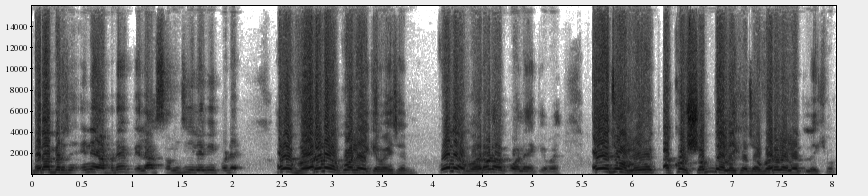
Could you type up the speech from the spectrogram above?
બરાબર છે? એને આપણે પહેલા સમજી લેવી પડે. હવે વર્ણ કોને કહેવાય છે કોને વર્ણ કોને કહેવાય? અહીંયા જો મેં આખો શબ્દ લખ્યો છે, વર્ણ નથી લખ્યો.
